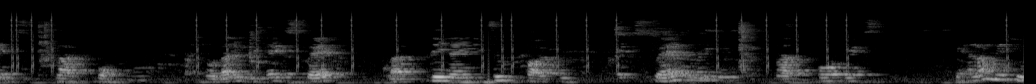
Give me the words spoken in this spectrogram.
x plus 4. So that will be x squared plus 392 equal to x squared plus 4x. Okay, allow me to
